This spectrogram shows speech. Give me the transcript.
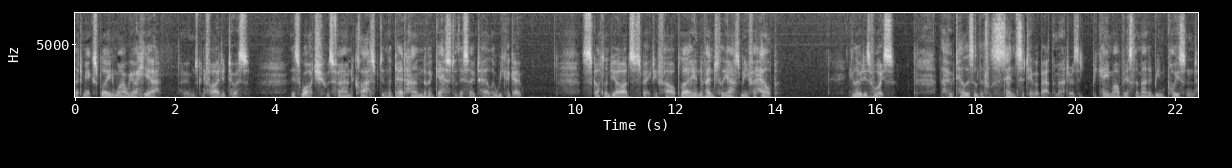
let me explain why we are here, Holmes confided to us. This watch was found clasped in the dead hand of a guest of this hotel a week ago. Scotland Yard suspected foul play and eventually asked me for help. He lowered his voice. The hotel is a little sensitive about the matter as it became obvious the man had been poisoned.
